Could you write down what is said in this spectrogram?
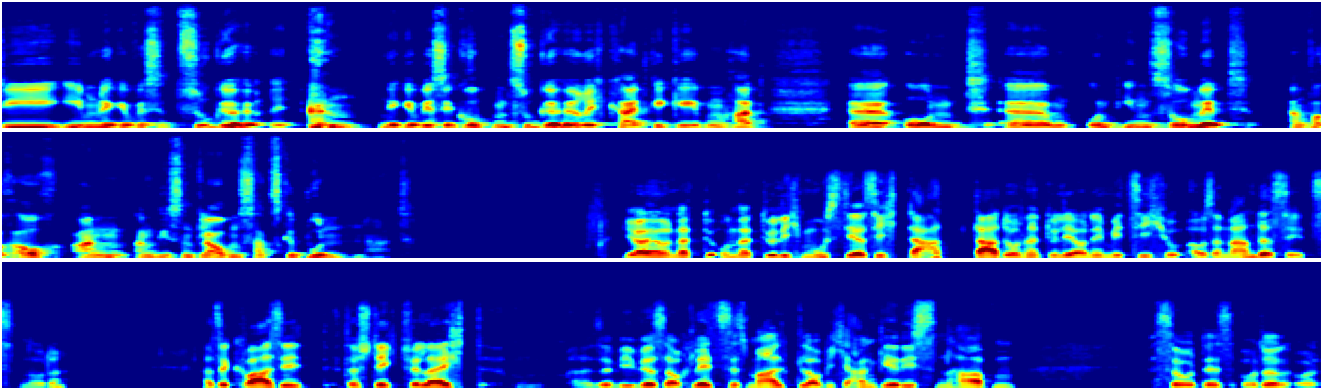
die ihm eine gewisse Zugehör eine gewisse Gruppenzugehörigkeit gegeben hat äh, und, ähm, und ihn somit einfach auch an, an diesen Glaubenssatz gebunden hat. Ja, ja und, nat und natürlich musste er sich da, dadurch natürlich auch nicht mit sich auseinandersetzen, oder? Also quasi, da steckt vielleicht, also wie wir es auch letztes Mal, glaube ich, angerissen haben, so das oder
